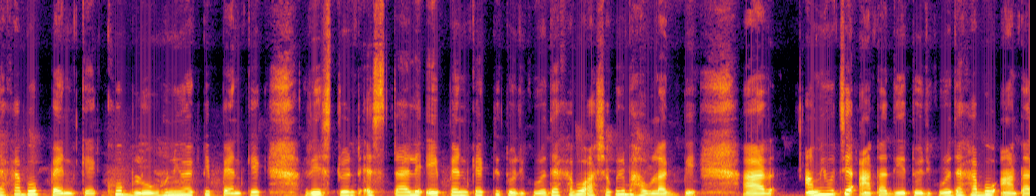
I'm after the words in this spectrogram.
দেখাবো প্যানকেক খুব লোভনীয় একটি প্যানকেক রেস্টুরেন্ট স্টাইলে এই প্যানকেকটি তৈরি করে দেখাবো। আশা করি ভালো লাগবে। আর আমি হচ্ছে আটা দিয়ে তৈরি করে দেখাবো। আটা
